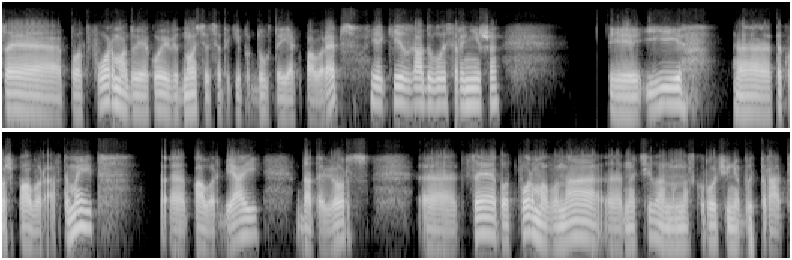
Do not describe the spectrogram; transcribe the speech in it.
Це платформа, до якої відносяться такі продукти, як Power Apps, які згадувались раніше, і, і е, також Power Automate, е, Power BI, Dataverse. Це платформа, вона націлена на скорочення витрат.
